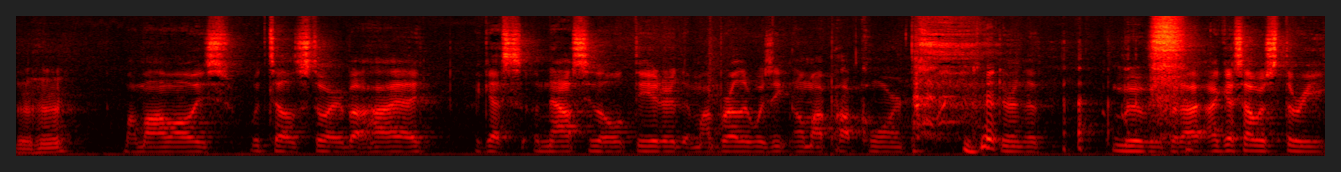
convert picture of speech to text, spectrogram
Mm-hmm. My mom always would tell the story about how I, I guess, announced to the whole theater that my brother was eating all my popcorn during the movie. But I, I guess I was three.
